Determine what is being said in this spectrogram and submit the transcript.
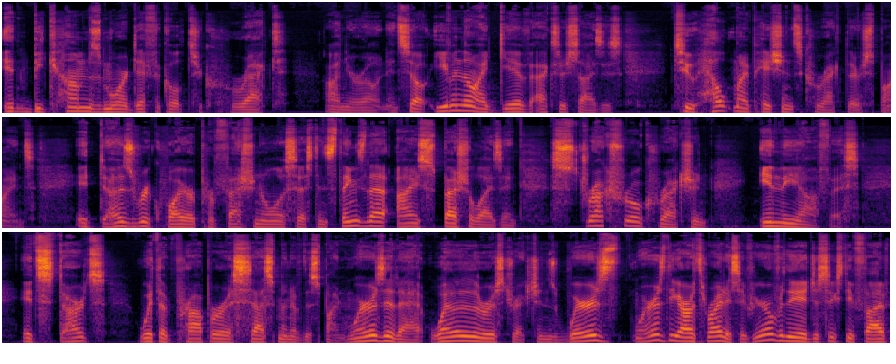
it becomes more difficult to correct on your own. And so, even though I give exercises to help my patients correct their spines, it does require professional assistance, things that I specialize in, structural correction in the office. It starts with a proper assessment of the spine. Where is it at? What are the restrictions? Where's where is the arthritis? If you're over the age of 65,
